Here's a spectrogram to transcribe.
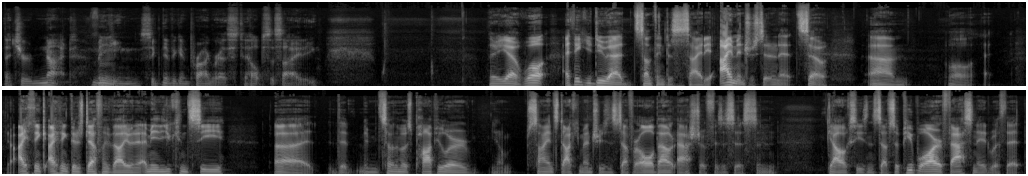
that you're not making significant progress to help society. There you go. Well, I think you do add something to society. I'm interested in it. So, um, well, I think I think there's definitely value in it. I mean, you can see uh, the I mean, some of the most popular you know science documentaries and stuff are all about astrophysicists and galaxies and stuff. So people are fascinated with it.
